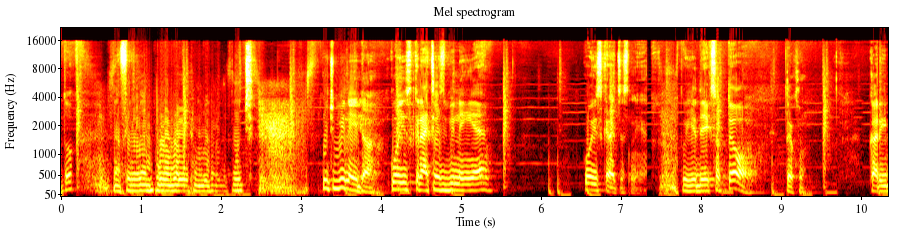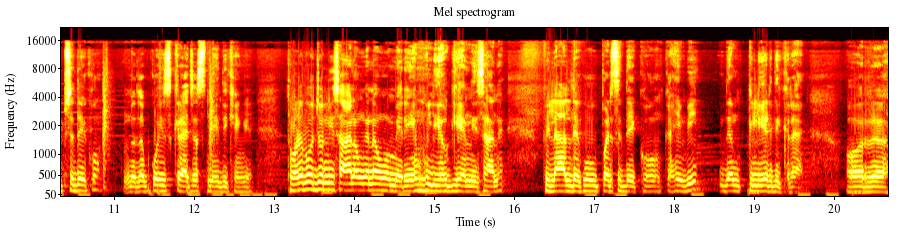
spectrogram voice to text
तो फिंगर प्रिंट कुछ कुछ भी नहीं था। कोई स्क्रैचेस भी नहीं है, कोई स्क्रैचेस नहीं है। तो ये देख सकते हो, देखो, करीब से देखो मतलब कोई स्क्रैचेस नहीं दिखेंगे। थोड़े बहुत जो निशान होंगे ना, वो मेरे उंगलियों के निशान है। फ़िलहाल देखो, ऊपर से देखो, कहीं भी एकदम क्लियर दिख रहा है। और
